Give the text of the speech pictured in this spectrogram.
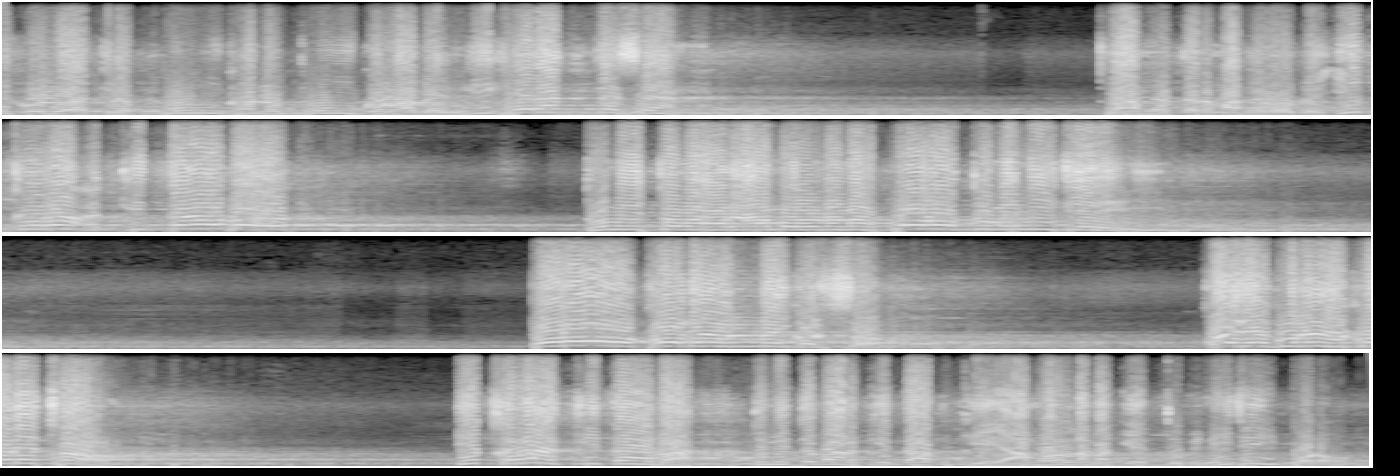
এগুলো একটা পুঙ্খানুপুঙ্খ ভাবে লিখে রাখতেছেন। কিয়ামতের মাঠে বলবে কিতাব, তুমি তোমার আমল নামা পড়ো তুমি নিজেই। পড়ো, কয়টা অন্যায় করছ? কয়টা গুনাহ করেছ? ইকরা কিতাবা, তুমি তোমার কিতাবকে, আমল নামাকে তুমি নিজেই পড়ো।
